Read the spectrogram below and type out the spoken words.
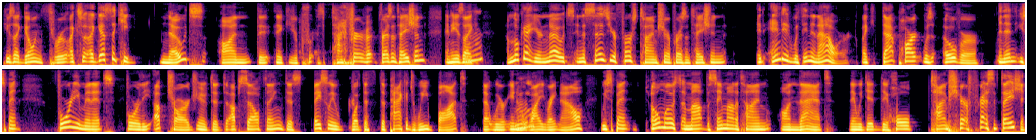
he's like going through, like, so I guess they keep notes on the like your pr- time for presentation, and he's like, Mhm. I'm looking at your notes, and it says your first timeshare presentation it ended within an hour. Like that part was over, and then you spent 40 minutes for the upcharge, you know, the, the upsell thing. This basically what the the package we bought that we're in Mhm. Hawaii right now. We spent almost amount the same amount of time on that than we did the whole timeshare presentation.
